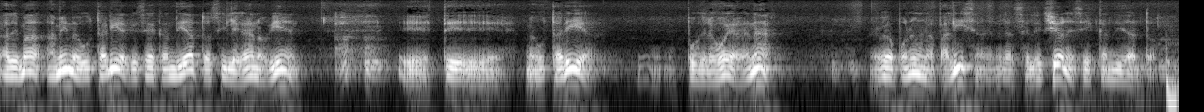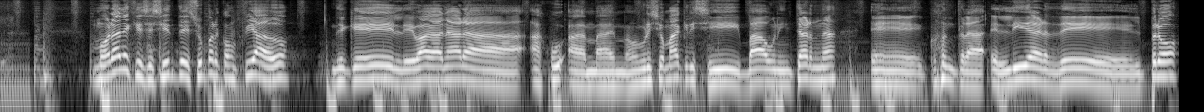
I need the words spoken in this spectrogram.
Además, a mí me gustaría que sea candidato, así le gano bien. Este, me gustaría, porque le voy a ganar. Le voy a poner una paliza en las elecciones si es candidato. Morales que se siente súper confiado de que le va a ganar a, Mauricio Macri si va a una interna eh, contra el líder del PRO.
